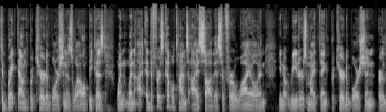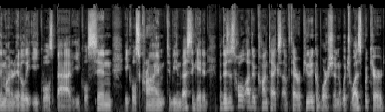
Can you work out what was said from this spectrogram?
to break down procured abortion as well because when when I, the first couple times I saw this or for a while and you know readers might think procured abortion early modern Italy equals bad equals sin equals crime to be investigated. But there's this whole other context of therapeutic abortion which was procured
